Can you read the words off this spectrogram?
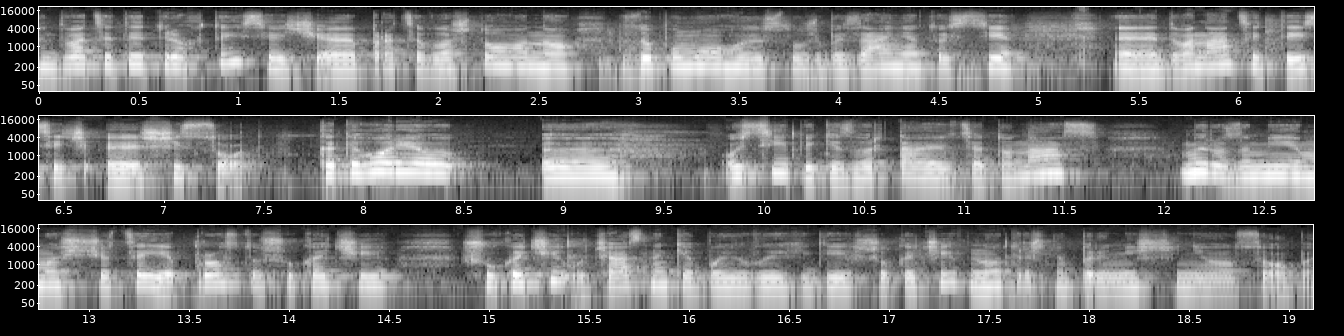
23 тисяч е, працевлаштовано з допомогою служби зайнятості е, 12 тисяч е, 600. Категорія е, осіб, які звертаються до нас, ми розуміємо, що це є просто шукачі, шукачі, учасники бойових дій, шукачі внутрішньо переміщені особи.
